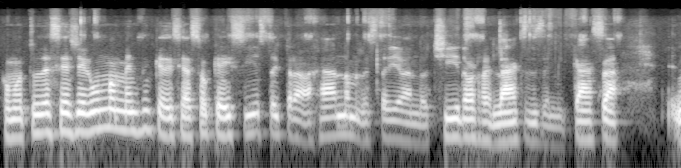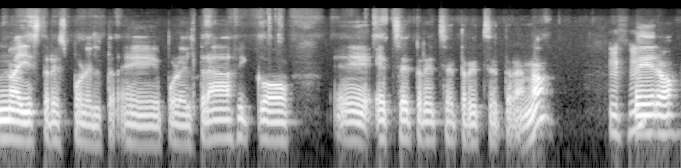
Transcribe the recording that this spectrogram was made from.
como tú decías, llegó un momento en que decías, ok, sí, estoy trabajando, me lo estoy llevando chido, relax desde mi casa, no hay estrés por el, eh, por el tráfico, eh, etcétera, etcétera, etcétera, ¿no? Pero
